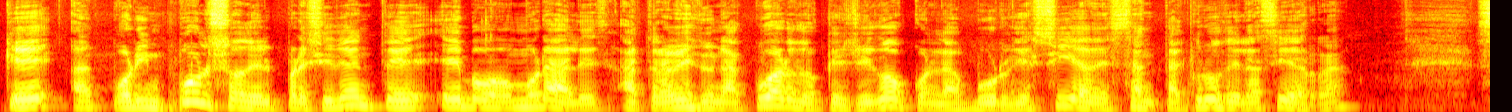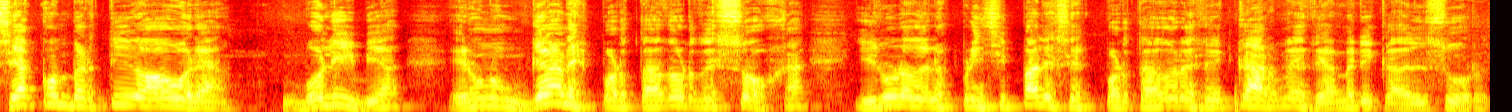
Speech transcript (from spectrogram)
que ah, por impulso del presidente Evo Morales, a través de un acuerdo que llegó con la burguesía de Santa Cruz de la Sierra, se ha convertido ahora Bolivia en un gran exportador de soja y en uno de los principales exportadores de carnes de América del Sur,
